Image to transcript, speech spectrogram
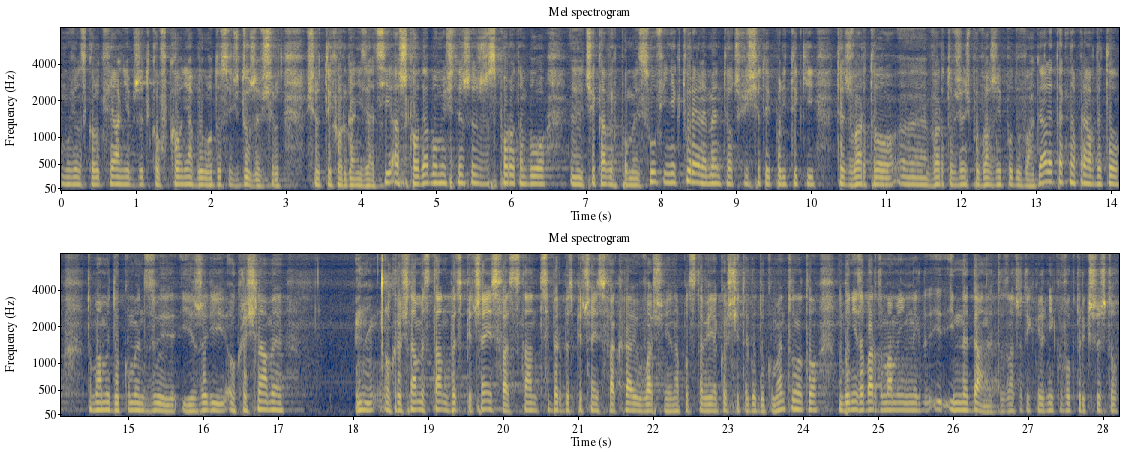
mówiąc kolokwialnie brzydko, w konia było dosyć duże wśród, wśród tych organizacji, a szkoda, bo myślę, że, że sporo tam było e, ciekawych pomysłów i niektóre elementy oczywiście tej polityki też warto, e, warto wziąć poważnie pod uwagę, ale tak naprawdę to, to mamy dokument zły. Jeżeli określamy określamy stan bezpieczeństwa, stan cyberbezpieczeństwa kraju właśnie na podstawie jakości tego dokumentu, no to, no bo nie za bardzo mamy innych, inne dane, to znaczy tych mierników, o których Krzysztof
